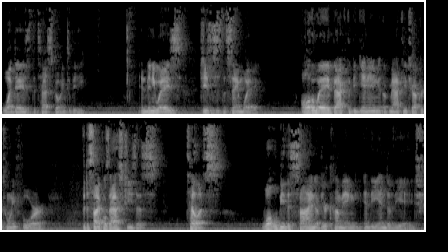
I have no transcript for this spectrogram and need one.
What day is the test going to be? In many ways, Jesus is the same way all the way back at the beginning of Matthew chapter 24, the disciples asked Jesus, Tell us, what will be the sign of your coming and the end of the age?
